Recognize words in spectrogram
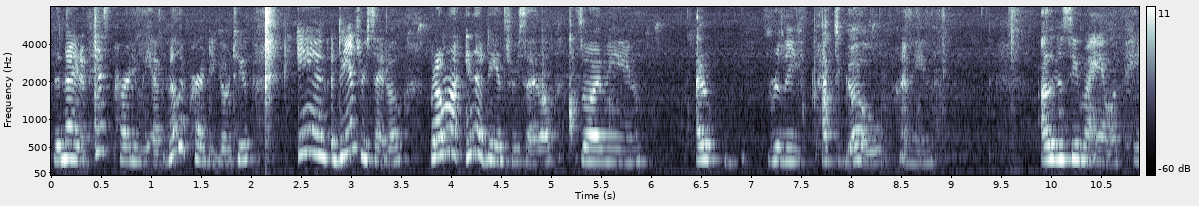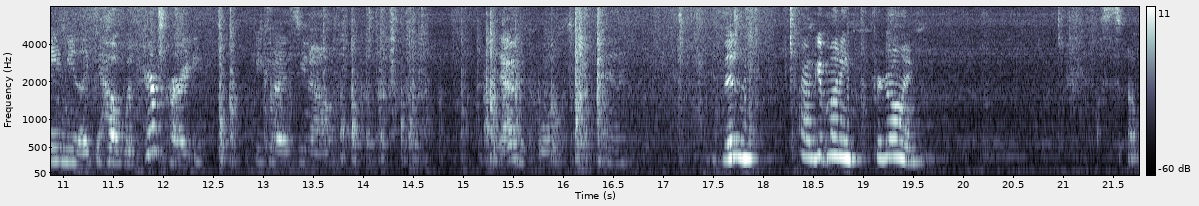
the night of his party, we have another party to go to and a dance recital, but I'm not in a dance recital, so I mean, I don't really have to go. I mean, I was gonna see if my aunt would pay me like to help with her party because you know that would be cool. And then I'd get money for going. So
